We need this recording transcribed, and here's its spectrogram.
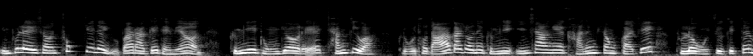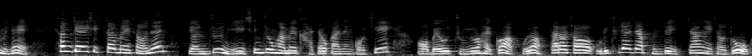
인플레이션 촉진을 유발하게 되면 금리 동결의 장기화 그리고 더 나아가서는 금리 인상의 가능성까지 불러올 수 있기 때문에 현재의 시점에서는 연준이 신중함을 가져가는 것이 어, 매우 중요할 것 같고요. 따라서 우리 투자자분들 입장에서도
